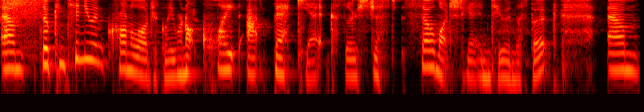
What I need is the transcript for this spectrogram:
Um, so, continuing chronologically, we're not quite at Beck yet because there's just so much to get into in this book. Um,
